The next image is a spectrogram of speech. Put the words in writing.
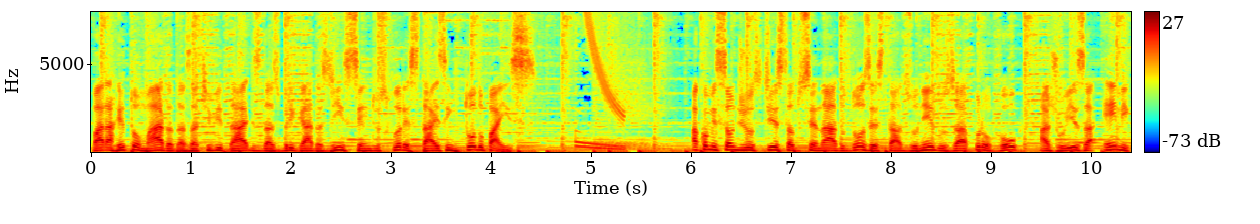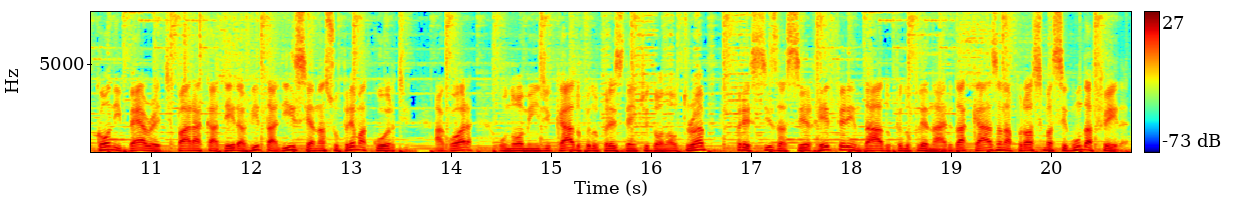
para a retomada das atividades das brigadas de incêndios florestais em todo o país. A Comissão de Justiça do Senado dos Estados Unidos aprovou a juíza Amy Coney Barrett para a cadeira vitalícia na Suprema Corte. Agora, o nome indicado pelo presidente Donald Trump precisa ser referendado pelo plenário da casa na próxima segunda-feira.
